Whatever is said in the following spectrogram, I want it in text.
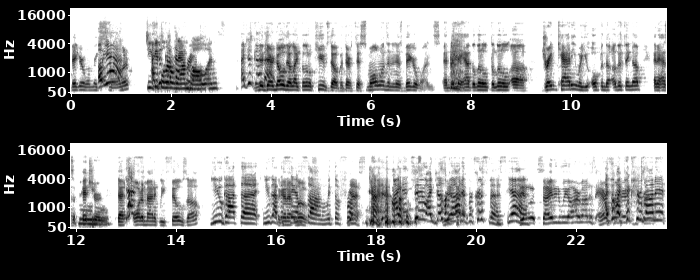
bigger, one makes Oh, it yeah. smaller. Do you I get the little round ball ones? I just got They're, that. they're no, they're like the little cubes though, but there's there's small ones and then there's bigger ones. And then they have the little the little uh drink caddy where you open the other thing up and it has a pitcher Ooh. that Yes! automatically fills up. You got the you got I the got it at Lowe's. Samsung with the front. Yes. I did too. I just Yeah. got it for Christmas. See Yeah. how excited we are about this air I put my fryer? pictures on it.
